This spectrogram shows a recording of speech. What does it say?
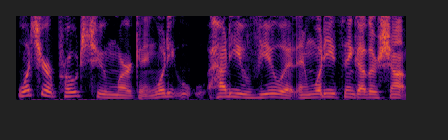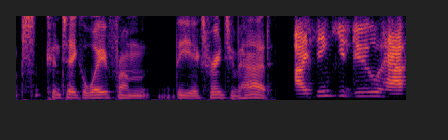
What's your approach to marketing? What do you, how do you view it, and what do you think other shops can take away from the experience you've had? I think you do have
